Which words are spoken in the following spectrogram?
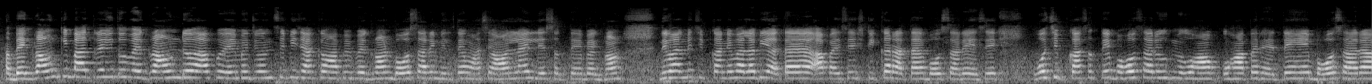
बैकग्राउंड की बात रही तो बैकग्राउंड आप अमेजोन से भी जाकर वहाँ पे बैकग्राउंड बहुत सारे मिलते हैं वहाँ से ऑनलाइन ले सकते हैं बैकग्राउंड दीवार में चिपकाने वाला भी आता है आप ऐसे स्टिकर आता है बहुत सारे ऐसे वो चिपका सकते हैं। बहुत सारे उसमें वहाँ वहाँ पर रहते हैं बहुत सारा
